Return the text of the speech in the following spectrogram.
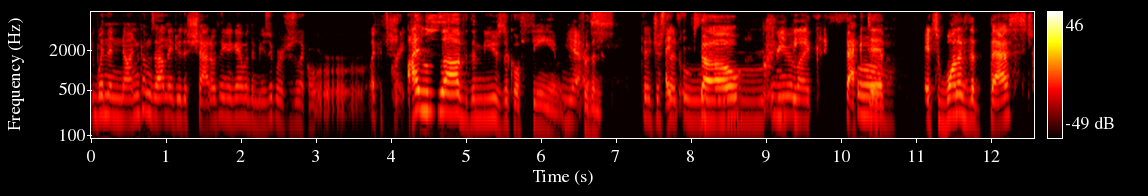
the when the nun comes out and they do the shadow thing again with the music, where it's just like, oh, like it's great. I love the musical theme Yes. for the They're just It's that so creepy, like, effective. "Ugh." It's one of the best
